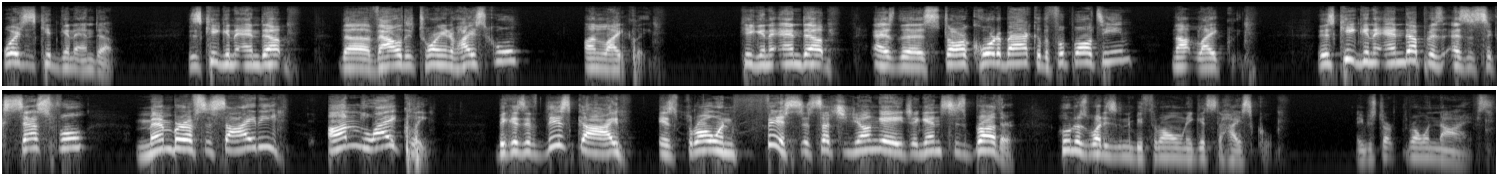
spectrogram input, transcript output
Where's this kid going to end up? Is this kid going to end up the valedictorian of high school? Unlikely. Kid going to end up as the star quarterback of the football team? Not likely. This kid going to end up as, as a successful member of society? Unlikely. Because if this guy is throwing fists at such a young age against his brother, who knows what he's going to be throwing when he gets to high school? Maybe start throwing knives.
